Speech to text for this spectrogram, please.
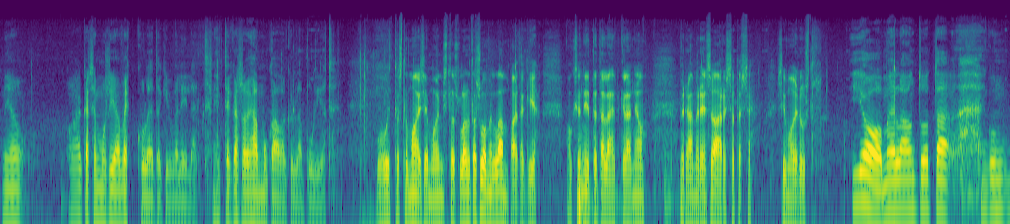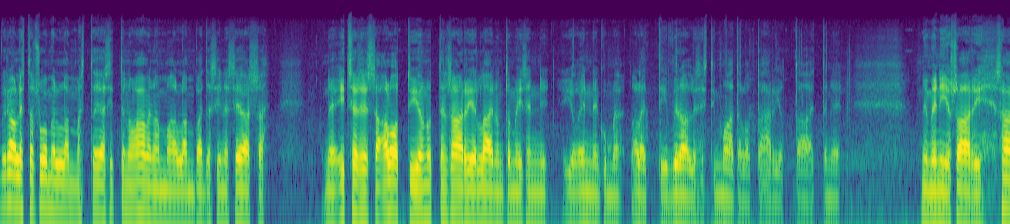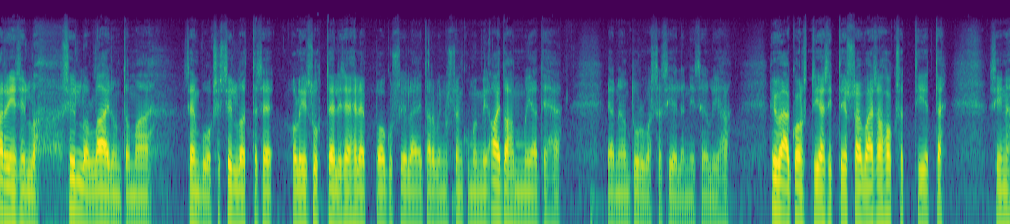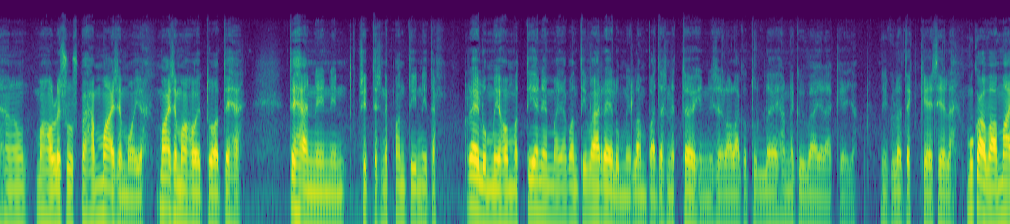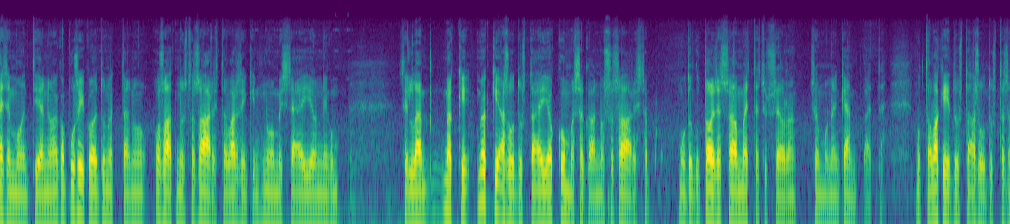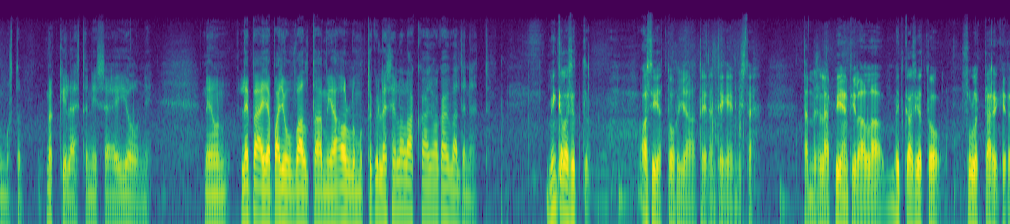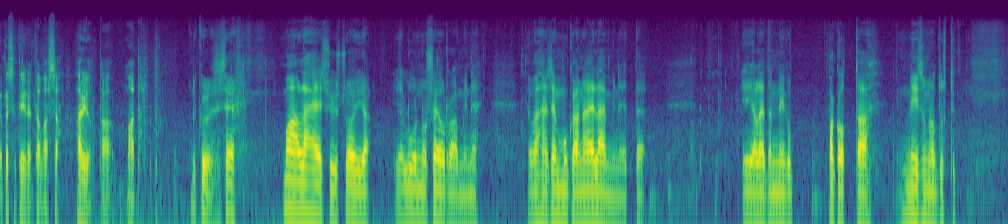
ne on aika semmosia vekkuleitakin välillä, että niiden kanssa on ihan mukava kyllä puljata. Puhuit tuosta maisemoinnista, sulla on noita Suomen lampaitakin. Onko se niin, että tällä hetkellä ne on Perämeren saaressa tässä Simo edustalla? Joo, meillä on tuota, niin kuin virallista Suomen lammasta ja sitten on Ahvenanmaan lampaita siinä seassa. Ne itse asiassa aloitti jo noiden saarien laiduntamisen jo ennen kuin me alettiin virallisesti maataloutta harjoittaa, että ne, ne meni jo saari, saariin silloin, silloin laiduntamaan sen vuoksi silloin, että se oli suhteellisen helppoa, kun siellä ei tarvinnut sen kummemmin aitahammia tehdä ja ne on turvassa siellä, niin se oli ihan hyvää konstia. Sitten jossain vaiheessa hoksattiin, että siinähän on mahdollisuus vähän maisemoja, maisemahoitoa tehdä, tehdä niin, niin sitten sinne pantiin niitä reilummin hommattiin enemmän ja pantiin vähän reilummin lampaita sinne töihin, niin siellä alkoi tulee ihan näkyvää jälkeen. Ja niin kyllä tekee siellä mukavaa maisemointia. Ne on aika pusikoitunut, että nuo osat noista saarista, varsinkin nuo, missä ei ole niin kuin, sillä mökki, mökkiasutusta ei ole kummassakaan noissa saarissa. Muuta kuin toisessa on metsästysseuran semmoinen kämppä, että, mutta vakituista asutusta, semmoista mökkiläistä niissä ei ole, niin ne on lepää ja pajun valtaamia ollut, mutta kyllä siellä alkaa jo aika hyvältä näyttää. Minkälaiset asiat ohjaa teidän tekemistä tämmöisellä pientilalla? Mitkä asiat on sulle tärkeitä tässä teidän tavassa harjoittaa maataloutta? No kyllä se, se maanläheisyys on ja, ja luonnon seuraaminen ja vähän sen mukana eläminen, että ei aleta niin pakottaa niin sanotusti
